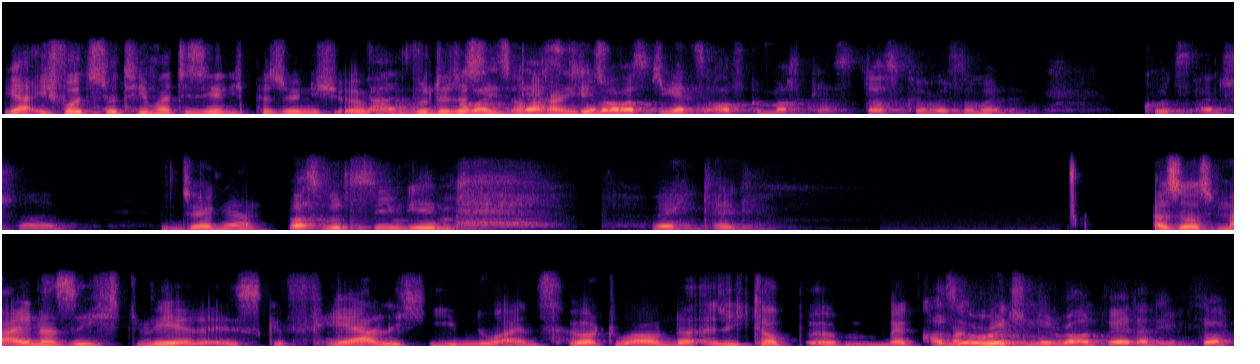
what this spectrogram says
ja, ich wollte es nur thematisieren. Ich persönlich äh, ja, würde das jetzt auch das gar nicht. Das Thema, was du jetzt aufgemacht hast, das können wir jetzt nochmal kurz anschneiden. Sehr gern. Was würdest du ihm geben? Welchen Tag? Also aus meiner Sicht wäre es gefährlich, ihm nur einen Third Rounder. Also ich glaube, ähm, also Original Round wäre dann eben Third.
